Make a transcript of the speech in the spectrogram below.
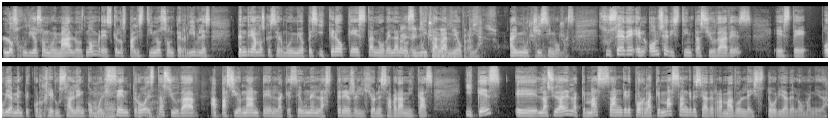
los judíos son muy malos, no hombre, es que los palestinos son terribles. Tendríamos que ser muy miopes y creo que esta novela nos quita la miopía. Hay muchísimo más. Sucede en 11 distintas ciudades, este, obviamente con Jerusalén como el centro, esta ciudad apasionante en la que se unen las tres religiones abrámicas y que es eh, la ciudad en la que más sangre, por la que más sangre se ha derramado en la historia de la humanidad.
